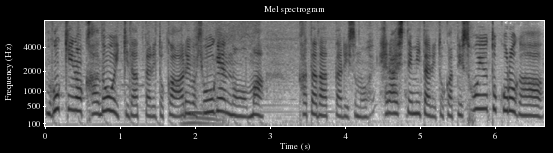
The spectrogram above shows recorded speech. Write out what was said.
動きの可動域だったりとかあるいは表現のまあ型だったりその減らしてみたりとかってそういうところが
